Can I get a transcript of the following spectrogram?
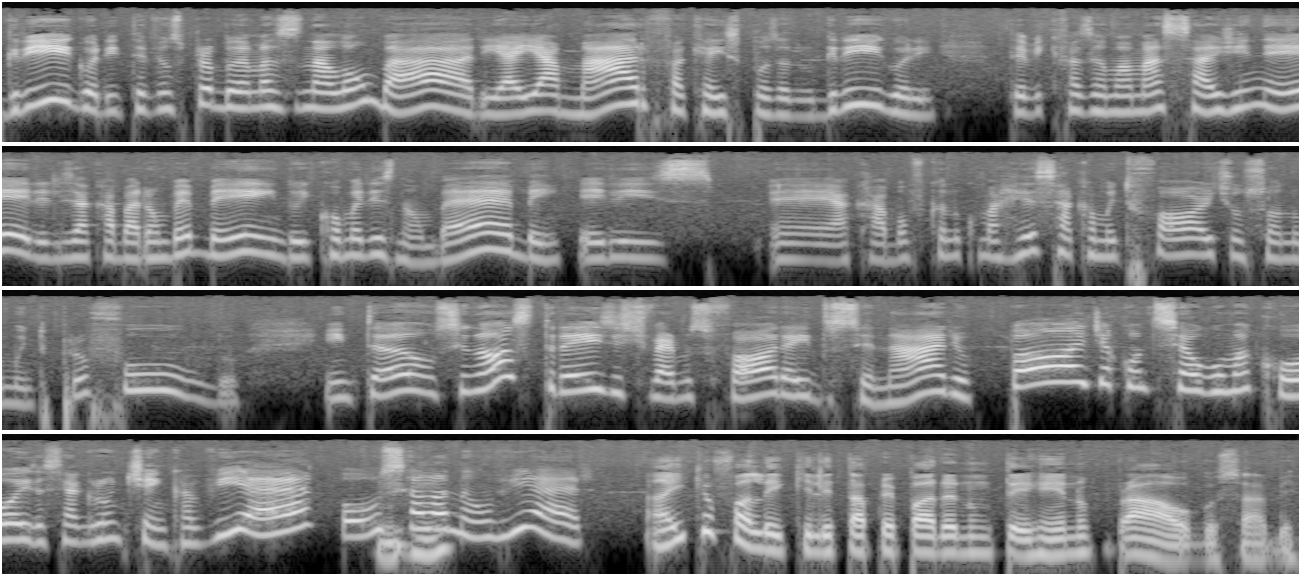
Grigori teve uns problemas na lombar. E aí a Marfa, que é a esposa do Grigori, teve que fazer uma massagem nele. Eles acabaram bebendo. E como eles não bebem, eles é, acabam ficando com uma ressaca muito forte, um sono muito profundo. Então, se nós três estivermos fora aí do cenário, pode acontecer alguma coisa, se a Grunchenka vier ou se Uhum. ela não vier. Aí que eu falei que ele tá preparando um terreno pra algo, sabe?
